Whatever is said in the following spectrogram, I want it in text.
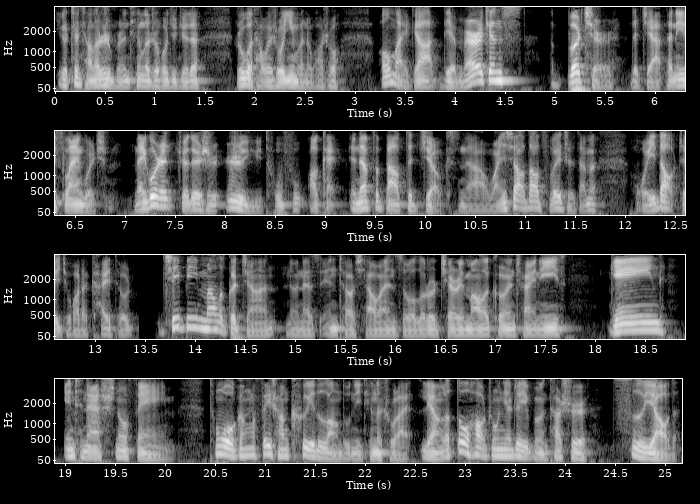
一个正常的日本人听了之后就觉得，如果他会说英文的话，说 Oh my God，the Americans butcher the Japanese language。美国人绝对是日语屠夫。OK，enough、okay, about the jokes。那玩笑到此为止，咱们回到这句话的开头。Chibi Malako-chan, known as Intel Xiaowanzi or Little Cherry Malako in Chinese, gained international fame. 通过我刚刚非常刻意的朗读，你听得出来，两个逗号中间这一部分它是次要的，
